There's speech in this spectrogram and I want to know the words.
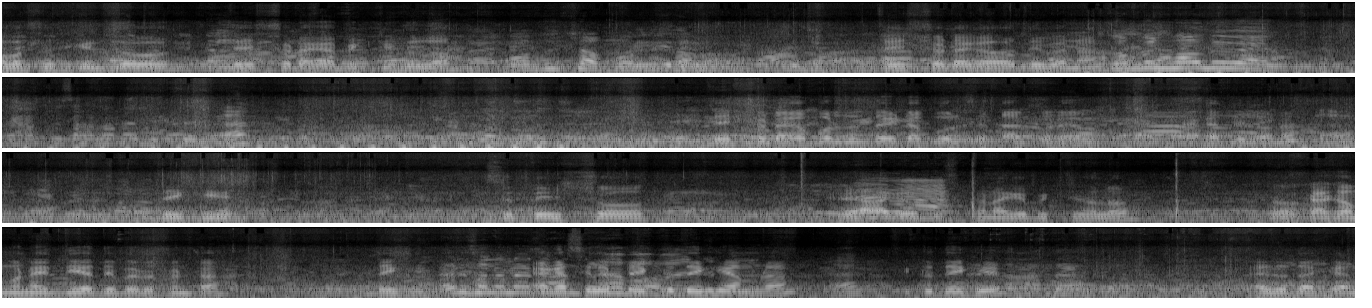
অবশেষে কিন্তু দেড়শো টাকা বিক্রি হলো। দেড়শো টাকাও দেবে না। হ্যাঁ? দেড়শো টাকা পর্যন্ত এটা বলছে তারপরে টাকা দিল না। দেখি। দেড়শো এর আগেও কিছুক্ষণ আগে বিক্রি হলো। তো কাকা মনে হয় দিয়ে দেবে রসুনটা। দেখি। একা স্লিপটা একটু দেখি আমরা। একটু দেখি। এই যে দেখেন,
